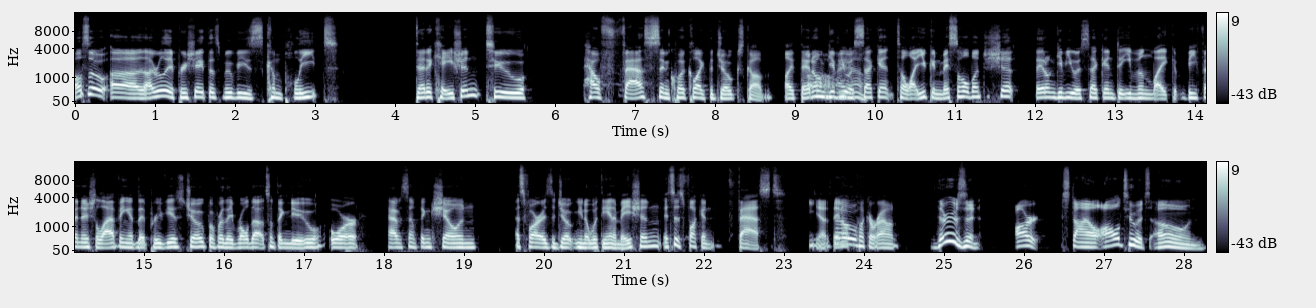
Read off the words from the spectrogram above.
Also, uh, I really appreciate this movie's complete dedication to how fast and quick like the jokes come. Like they don't Oh, give I you know. a second to like you can miss a whole bunch of shit. They don't give you a second to even like be finished laughing at the previous joke before they rolled out something new or have something shown as far as the joke, you know, with the animation. It's just fucking fast. Yeah, they So- don't fuck around. There's an art style all to its own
